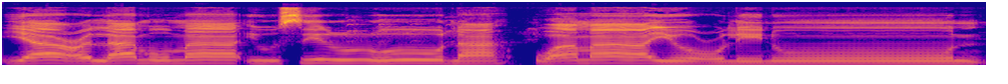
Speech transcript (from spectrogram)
ইয়ালামু মা ইউসিরুনা ওয়া ইউলিনুন।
